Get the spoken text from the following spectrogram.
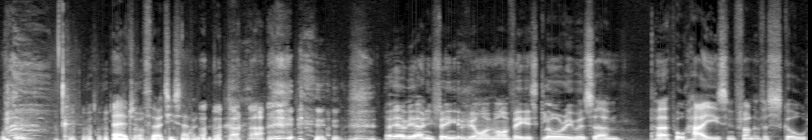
Ed, 37. But yeah, the only thing, my, my biggest glory was um, purple haze in front of a school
